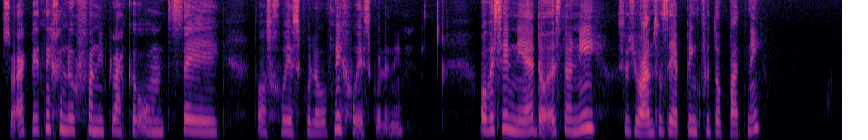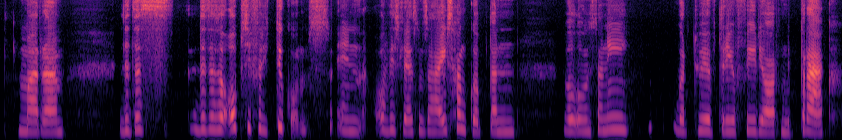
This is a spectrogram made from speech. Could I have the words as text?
So ek weet nie genoeg van die plekke om te sê daar's goeie skole of nie goeie skole nie. Obviously nee, daar is nou nie soos Johan sal sê 'n pinkvoet op pad nie. Maar ehm um, dit is dit is 'n opsie vir die toekoms en obviously as ons 'n huis gaan koop dan wil ons nou nie oor 2 of 3 of 4 jaar moet trek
